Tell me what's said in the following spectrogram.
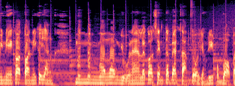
มิเน่ก็ตอนนี้ก็ยังมึนๆงงๆอยู่นะแล้วก็เซนเตอร์แบ็ก3ตัวอย่างที่ผมบอกไป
